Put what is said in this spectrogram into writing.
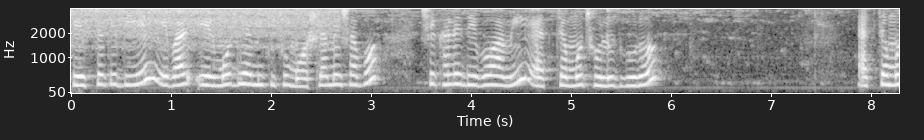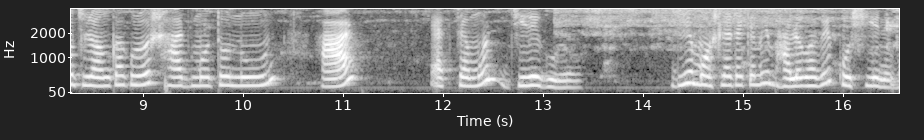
পেস্টটাকে দিয়ে এবার এর মধ্যে আমি কিছু মশলা মেশাবো। সেখানে দেব আমি এক চামচ হলুদ গুঁড়ো, এক চামচ লঙ্কা গুঁড়ো, স্বাদ মতো নুন আর এক চামচ জিরে গুঁড়ো। দিয়ে মশলাটাকে আমি ভালোভাবে কষিয়ে নেব।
